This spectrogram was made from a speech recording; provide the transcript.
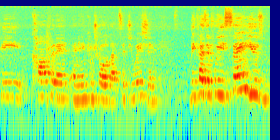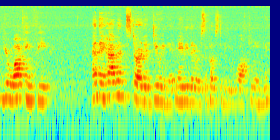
be confident and in control of that situation. Because if we say use your walking feet, and they haven't started doing it, maybe they were supposed to be walking,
